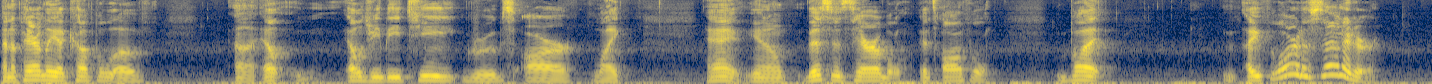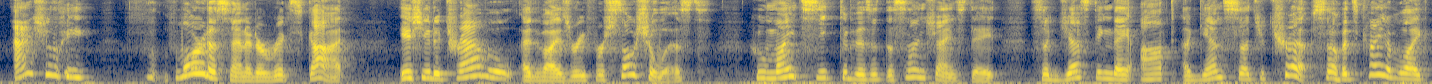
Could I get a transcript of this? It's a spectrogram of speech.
and apparently a couple of uh, L- LGBT groups are like, "Hey, you know, this is terrible. It's awful," but a Florida senator actually, Florida Senator Rick Scott issued a travel advisory for socialists who might seek to visit the Sunshine State, suggesting they opt against such a trip. So it's kind of like,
